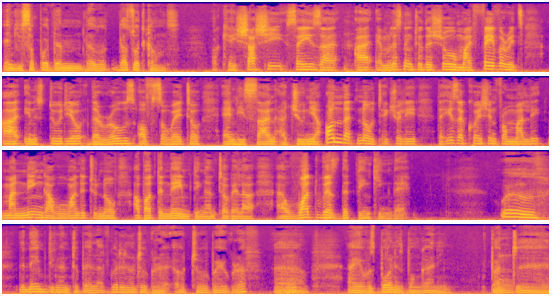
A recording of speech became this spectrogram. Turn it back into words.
And you support them. That's what, that's what counts. Okay, Shashi says, uh, I am listening to the show. My favorites are in studio, The Rose of Soweto and his son, uh, Junior. On that note, actually, there is a question from Mali- Maninga who wanted to know about the name Dingaan Thobela. Uh, what was the thinking there? Well, the name Dingaan Thobela, I've got an autogra- autobiograph. Uh, I was born as Bongani, but uh,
